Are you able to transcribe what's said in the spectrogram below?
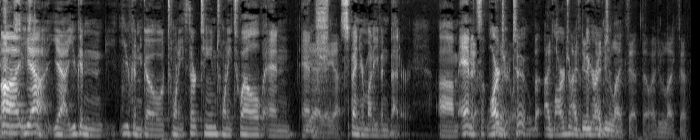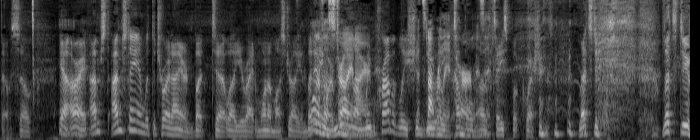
Uh, yeah, yeah. You can you can go 2013, 2012, and and Yeah, yeah, yeah. spend your money even better. Um, and it's larger Anyway, too. I, larger I do. bigger I do like that though. I do like that though. So, yeah. All right. I'm st- I'm staying with Detroit Iron, but uh, well, you're right. One of them Australian. But One anyway, Australian on, we probably should It's do not really a couple term, is of it? Facebook questions. let's do. Let's do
